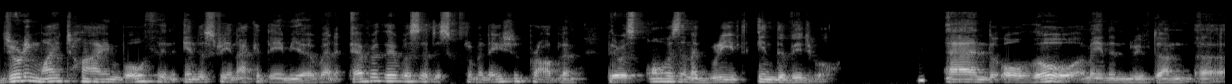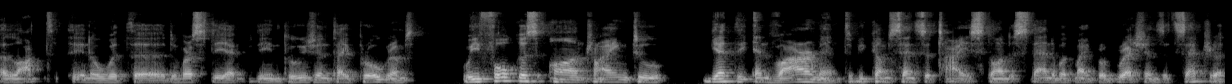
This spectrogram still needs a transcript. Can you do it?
during my time, both in industry and academia, whenever there was a discrimination problem, there was always an aggrieved individual. And although, I mean, and we've done uh, a lot, you know, with uh, diversity, equity, inclusion type programs, we focus on trying to get the environment to become sensitized to understand about microaggressions, etc.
